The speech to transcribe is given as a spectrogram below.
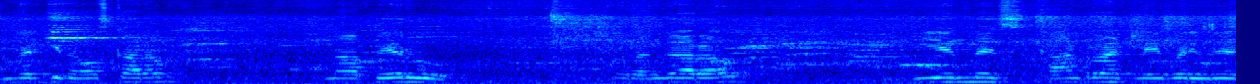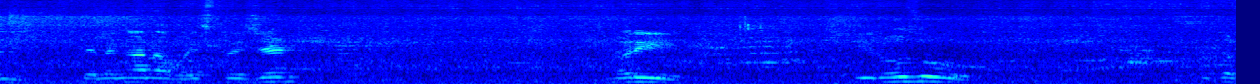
అందరికీ నమస్కారం. నా పేరు Rangarao BMS contract labour union Telangana vice president. మరి ఈరోజు ఒక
